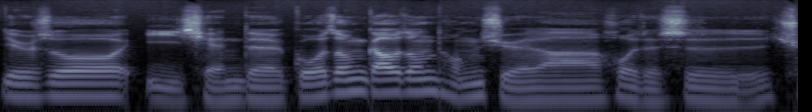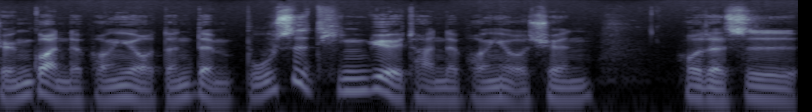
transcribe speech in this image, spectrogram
例如说以前的国中、高中同学啦，或者是拳馆的朋友等等，不是听乐团的朋友圈，或者是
